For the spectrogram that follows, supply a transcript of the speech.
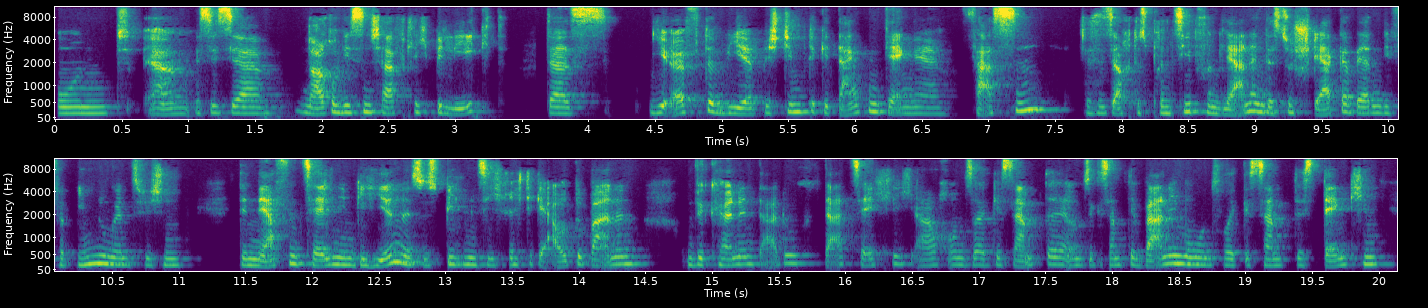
Und ähm, es ist ja neurowissenschaftlich belegt, dass je öfter wir bestimmte Gedankengänge fassen, das ist auch das Prinzip von Lernen, desto stärker werden die Verbindungen zwischen den Nervenzellen im Gehirn. Also es bilden sich richtige Autobahnen und wir können dadurch tatsächlich auch unsere gesamte, unsere gesamte Wahrnehmung, unser gesamtes Denken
